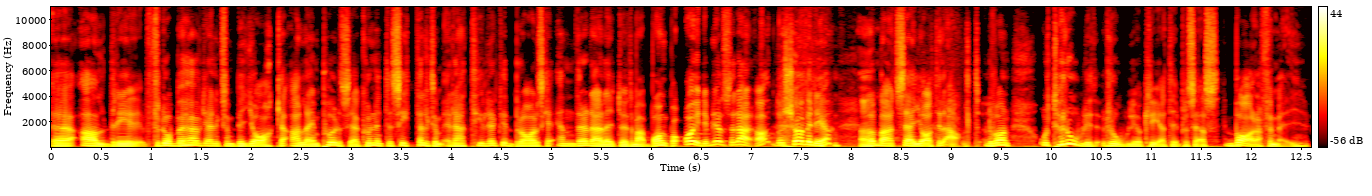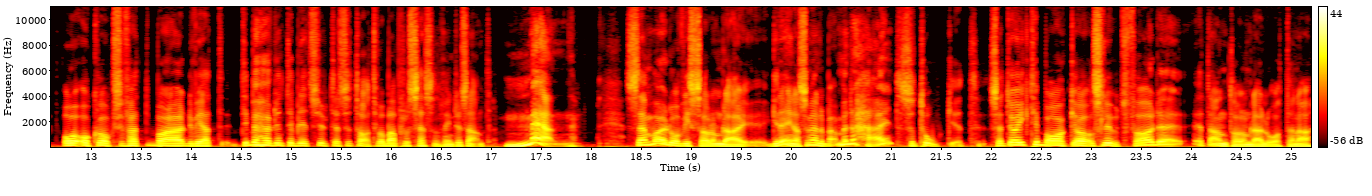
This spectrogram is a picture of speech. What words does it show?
eh, aldrig, för då behövde jag liksom bejaka alla impulser. Jag kunde inte sitta liksom, är det här tillräckligt bra? Jag ska ändra det där lite. Utan bara, bonk, bonk, oj det blev sådär, ja då kör vi det. Det var bara att säga ja till allt. Det var en otroligt rolig och kreativ process, bara för mig. Och, och också för att bara, du vet, det behövde inte bli ett slutresultat, det var bara processen som var intressant. Men! Sen var det då vissa av de där grejerna som jag ändå bara, men det här är inte så tokigt. Så att jag gick tillbaka och slutförde ett antal av de där låtarna.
